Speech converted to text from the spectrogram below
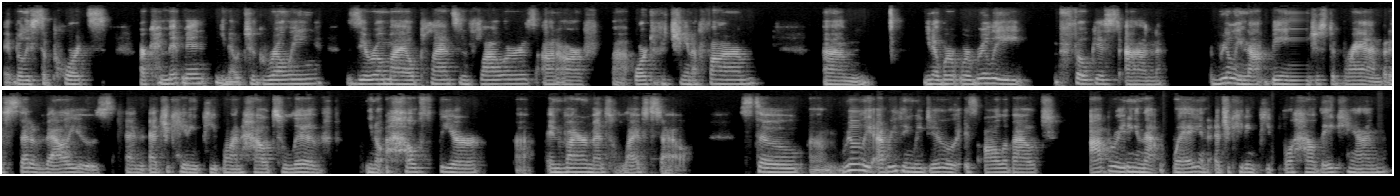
It really supports our commitment, you know, to growing zero mile plants and flowers on our uh, farm. Um, you know, we're, we're really focused on really not being just a brand, but a set of values and educating people on how to live, you know, a healthier uh, environmental lifestyle. So um, really everything we do is all about operating in that way and educating people how they can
